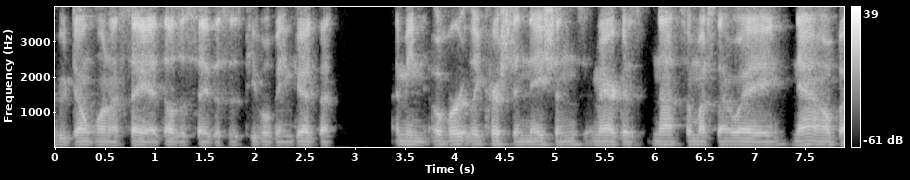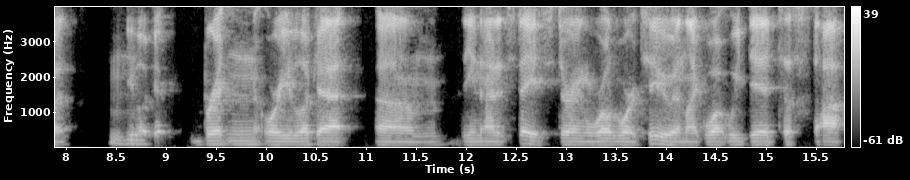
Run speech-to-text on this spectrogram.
who don't want to say it. They'll just say this is people being good, but I mean, overtly Christian nations. America's not so much that way now, but Mhm. you look at Britain or you look at um, the United States during World War II and like what we did to stop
